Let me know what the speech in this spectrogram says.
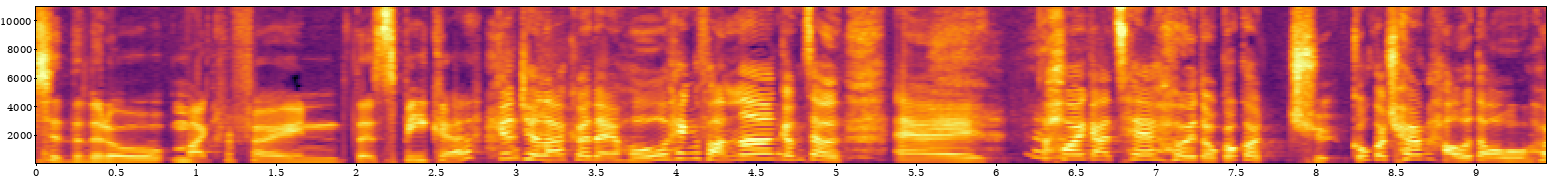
to the little microphone, the speaker, 跟住咧，佢哋好兴奋啦，咁就诶、 開架車去到嗰個廚嗰個窗口度去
